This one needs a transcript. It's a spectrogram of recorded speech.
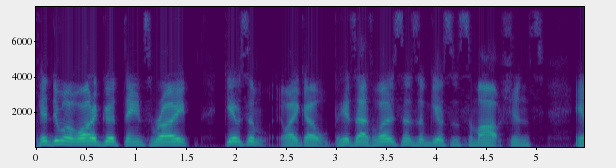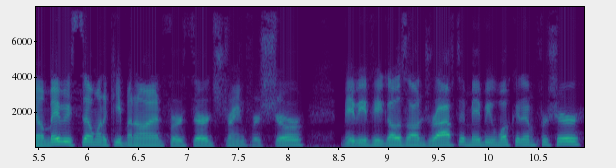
He do a lot of good things right. Gives him, like, a, his athleticism gives him some options. You know, maybe someone to keep an eye on for third string for sure. Maybe if he goes undrafted, maybe look at him for sure.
